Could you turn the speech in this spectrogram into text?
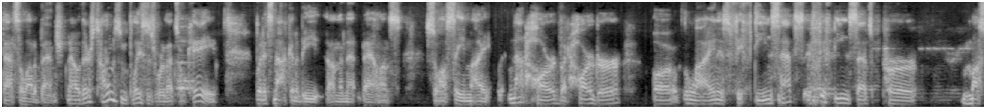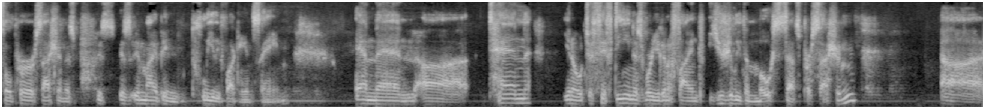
that's a lot of bench. Now, there's times and places where that's okay, but it's not going to be on the net balance. So I'll say my not hard, but harder uh, line is 15 sets. If 15 sets per muscle per session is, is, is in my opinion, completely fucking insane. And then uh, 10, you know, to 15 is where you're going to find usually the most sets per session uh,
